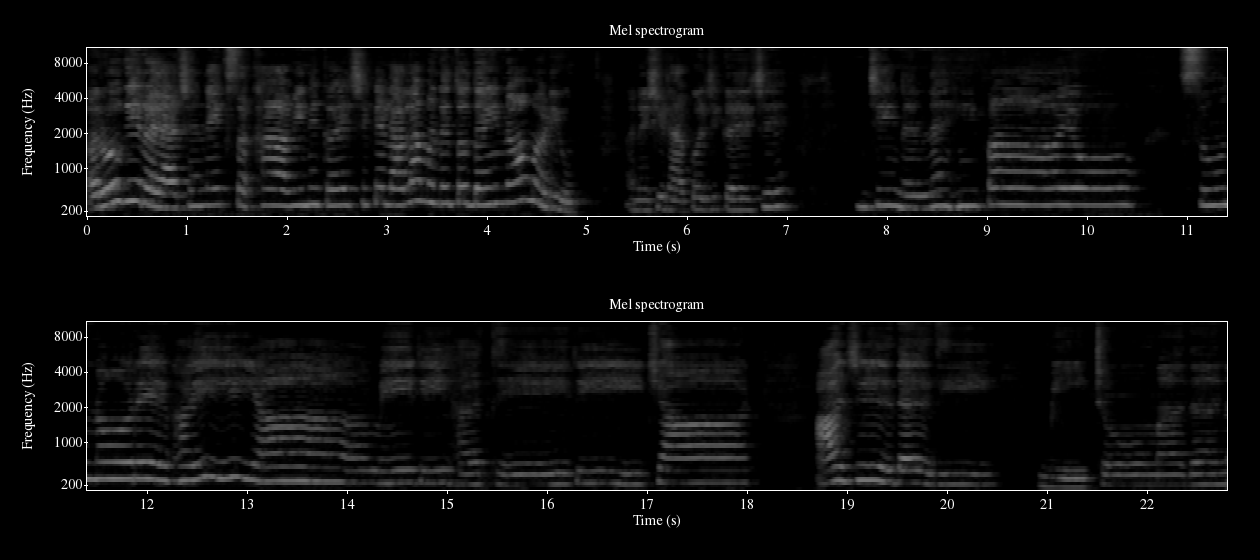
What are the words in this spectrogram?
અરોગી રહ્યા છે ને એક સખા આવીને કહે છે કે, લાલા, મને તો દહીં ન મળ્યું. અને શ્રી ઠાકોરજી કહે છે, જીન નહીં પાયો, સુનો રે ભૈયા. ચાટ આજ દધી મીઠો મદન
